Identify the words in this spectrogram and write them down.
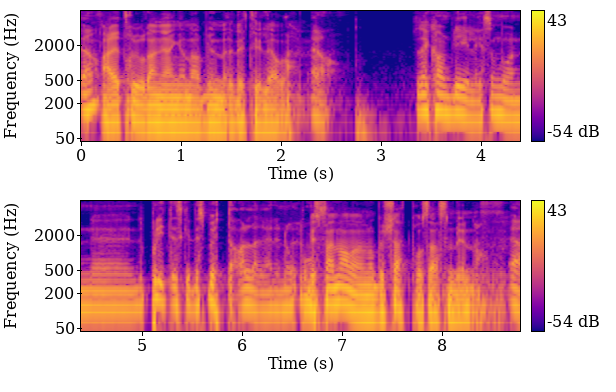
Ja. Nei, jeg tror den gjengen der begynner litt tidligere. Ja. Så det kan bli liksom noen uh, politiske disputter allerede nå Det blir spennende når budsjettprosessen begynner. Ja.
